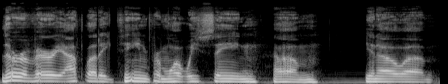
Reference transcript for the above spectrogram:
they're a very athletic team from what we've seen. Um, you know, um,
